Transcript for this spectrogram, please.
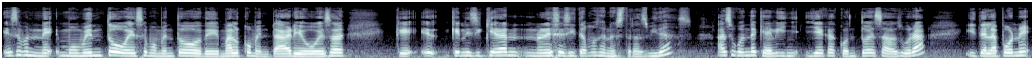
ese momento o ese momento de mal comentario o esa que, eh, que ni siquiera necesitamos en nuestras vidas, haz de cuenta que alguien llega con toda esa basura y te la pone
